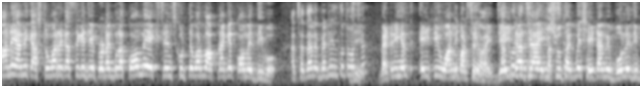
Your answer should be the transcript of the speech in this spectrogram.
মানে আমি কাস্টমারের কাছ থেকে যে প্রোডাক্টগুলো কমে এক্সচেঞ্জ করতে পারব আপনাকে কমে দিব। আচ্ছা তাহলে ব্যাটারি কত আছে ব্যাটারি হেলথ 81% ভাই। 81 যেইটার তারপর তো যা ইস্যু থাকবে সেটা আমি বলে দিব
